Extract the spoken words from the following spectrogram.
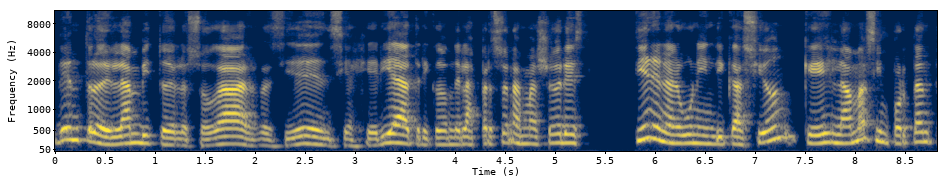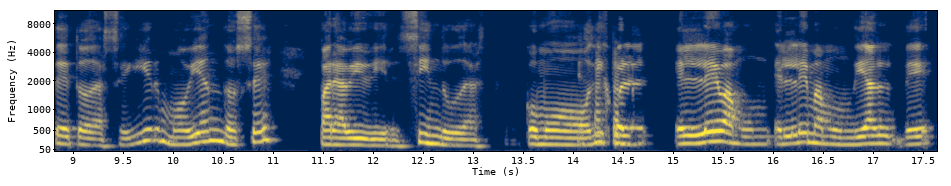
dentro del ámbito de los hogares, residencias, geriátricos, donde las personas mayores tienen alguna indicación que es la más importante de todas, seguir moviéndose para vivir, sin dudas. Como dijo el, el, lema, el lema mundial de,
